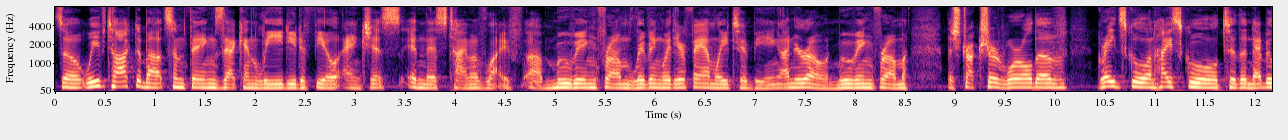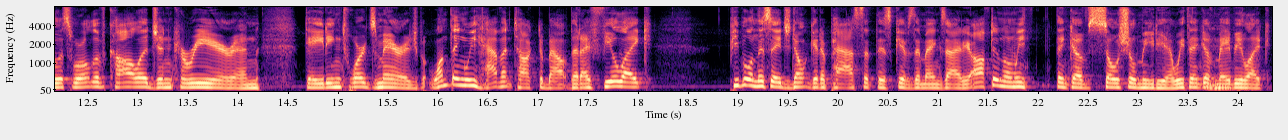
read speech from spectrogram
So, we've talked about some things that can lead you to feel anxious in this time of life uh, moving from living with your family to being on your own, moving from the structured world of grade school and high school to the nebulous world of college and career and dating towards marriage. But one thing we haven't talked about that I feel like people in this age don't get a pass that this gives them anxiety. Often when we think of social media, we think of mm-hmm. maybe like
